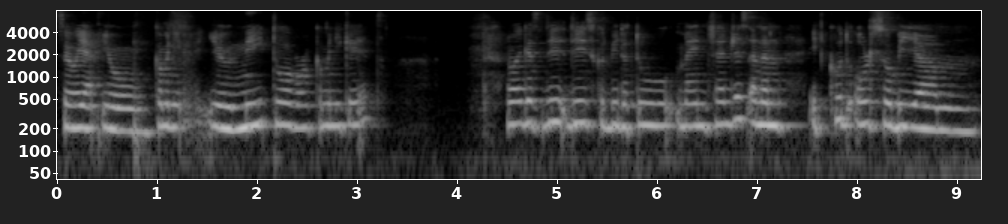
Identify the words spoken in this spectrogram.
so yeah, you communi- You need to over communicate. No, I guess th- these could be the two main changes, and then it could also be. Um,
